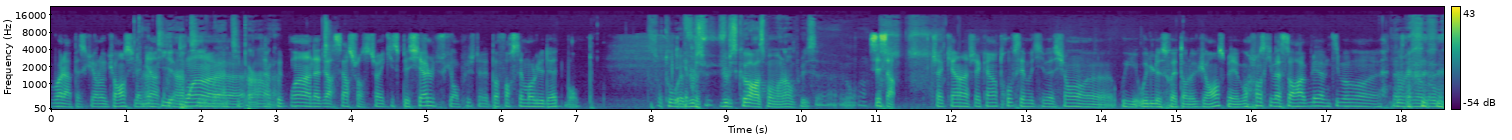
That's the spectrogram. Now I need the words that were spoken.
Voilà, parce qu'en l'occurrence, il a mis un, un, petit, coup, de un, poing, petit, un, petit pain, un voilà. coup de poing à un adversaire sur, sur équipe spéciale, ce qui en plus n'avait pas forcément lieu d'être. Bon, Surtout ouais, vu, le, vu, le, score à ce moment-là en plus. Euh, bon. C'est ça. Chacun, chacun trouve ses motivations euh, où, il, où, il, le souhaite en l'occurrence, mais bon, je pense qu'il va s'en rappeler un petit moment. Euh, ouais.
